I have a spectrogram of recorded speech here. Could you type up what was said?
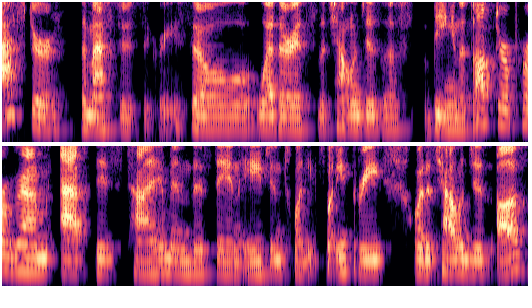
after the master's degree. So, whether it's the challenges of being in a doctoral program at this time in this day and age in 2023, or the challenges of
